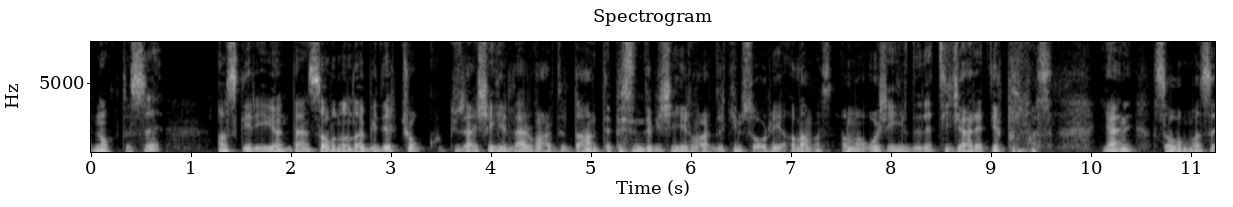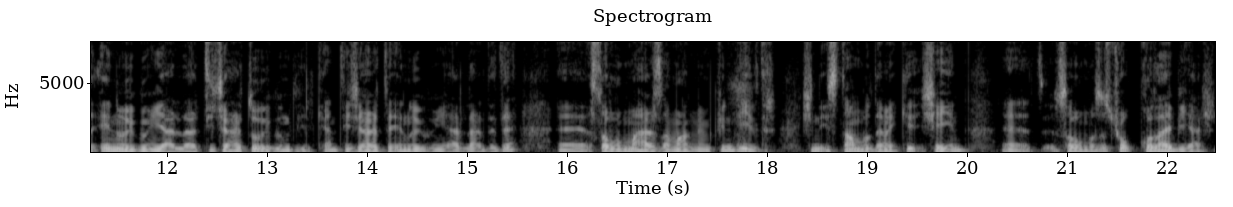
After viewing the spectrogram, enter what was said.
noktası askeri yönden savunulabilir çok güzel şehirler vardır. Dağın tepesinde bir şehir vardır. Kimse orayı alamaz. Ama o şehirde de ticaret yapılmaz. Yani savunması en uygun yerler ticarete uygun değilken ticarete en uygun yerlerde de e, savunma her zaman mümkün değildir. Şimdi İstanbul demek ki şeyin e, savunması çok kolay bir yer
